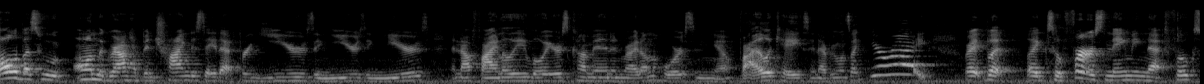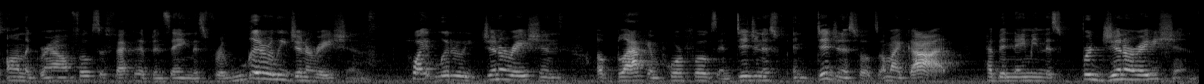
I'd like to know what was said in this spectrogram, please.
all of us who are on the ground have been trying to say that for years and years and years and now finally lawyers come in and ride on the horse and you know file a case and everyone's like you're right right but like so first naming that folks on the ground folks affected have been saying this for literally generations quite literally generations of black and poor folks indigenous indigenous folks oh my god have been naming this for generations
